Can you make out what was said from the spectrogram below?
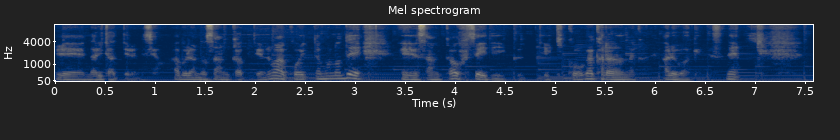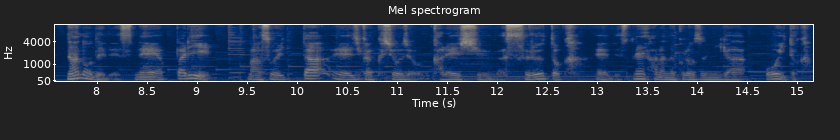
えー、成り立ってるんですよ。油の酸化っていうのは、こういったもので、えー、酸化を防いでいくっていう機構が体の中にあるわけですね。なのでですね、やっぱり、まあ、そういった、えー、自覚症状、加齢臭がするとか、えー、ですね、鼻の黒ずみが多いとか、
